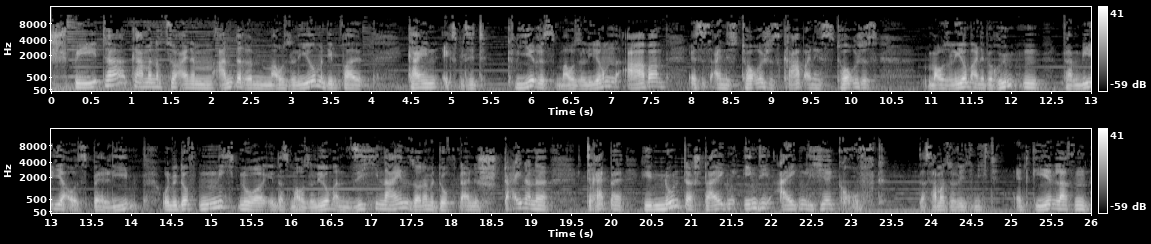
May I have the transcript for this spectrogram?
Später kam man noch zu einem anderen Mausoleum, in dem Fall kein explizit queeres Mausoleum, aber es ist ein historisches Grab, ein historisches Mausoleum einer berühmten Familie aus Berlin. Und wir durften nicht nur in das Mausoleum an sich hinein, sondern wir durften eine steinerne Treppe hinuntersteigen in die eigentliche Gruft. Das haben wir uns natürlich nicht entgehen lassen.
